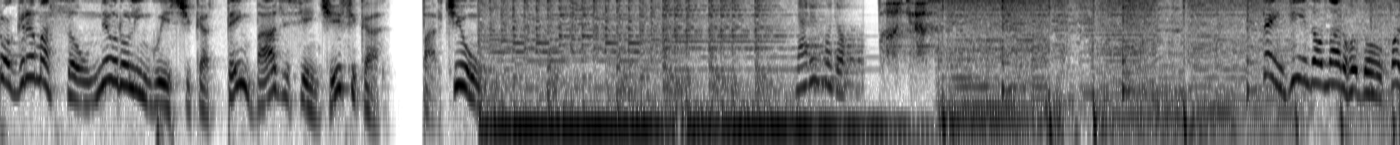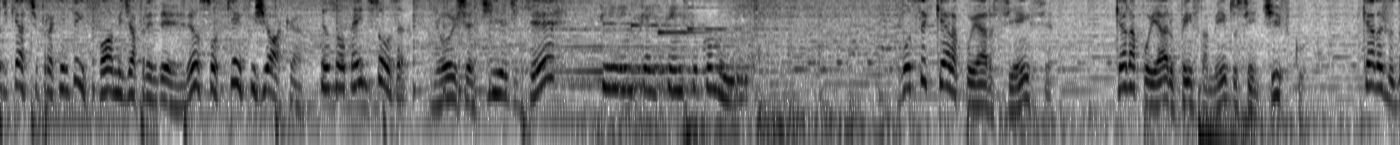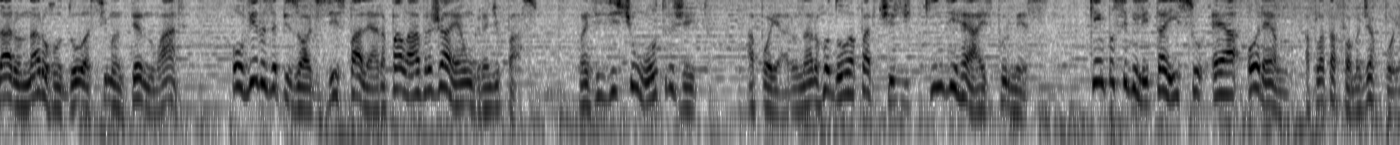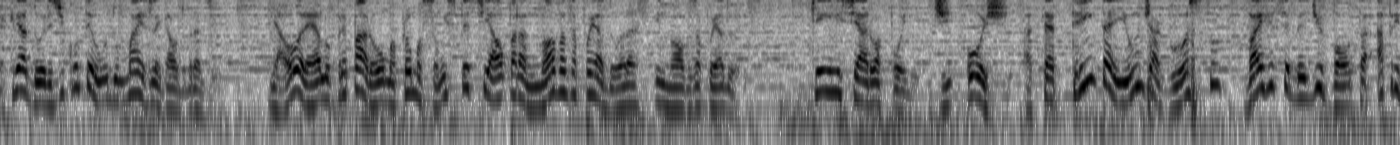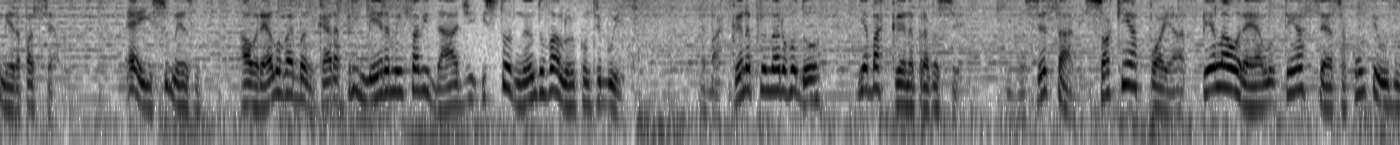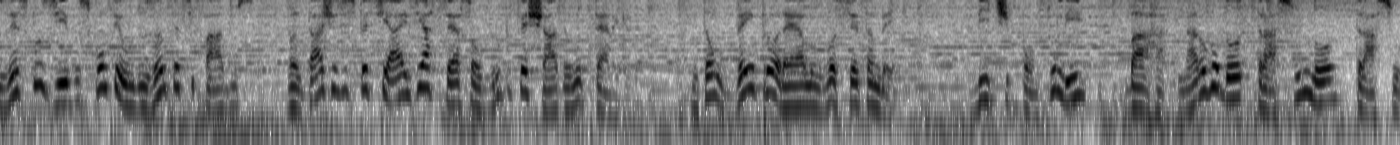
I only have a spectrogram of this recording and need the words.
Programação neurolinguística tem base científica? Parte 1. Bem-vindo ao Naruhodô, podcast para quem tem fome de aprender. Eu sou Ken Fujioka. Eu sou Altair de Souza. E hoje é dia de quê? Ciência e senso comum. Você quer apoiar a ciência? Quer apoiar o pensamento científico? Quer ajudar o Naruhodô a se manter no ar? Ouvir os episódios e espalhar a palavra já é um grande passo. Mas existe um outro jeito: apoiar o Naruhodô a partir de 15 reais por mês. Quem possibilita isso é a Orelo, a plataforma de apoio a criadores de conteúdo mais legal do Brasil. E a Orelo preparou uma promoção especial para novas apoiadoras e novos apoiadores. Quem iniciar o apoio de hoje até 31 de agosto vai receber de volta a primeira parcela. É isso mesmo. Aurelo vai bancar a primeira mensalidade, estornando o valor contribuído. É bacana para o Naruhodô e é bacana para você. E você sabe, só quem apoia pela Aurelo tem acesso a conteúdos exclusivos, conteúdos antecipados, vantagens especiais e acesso ao grupo fechado no Telegram. Então vem pro Aurelo você também. bit.ly barra traço no traço.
